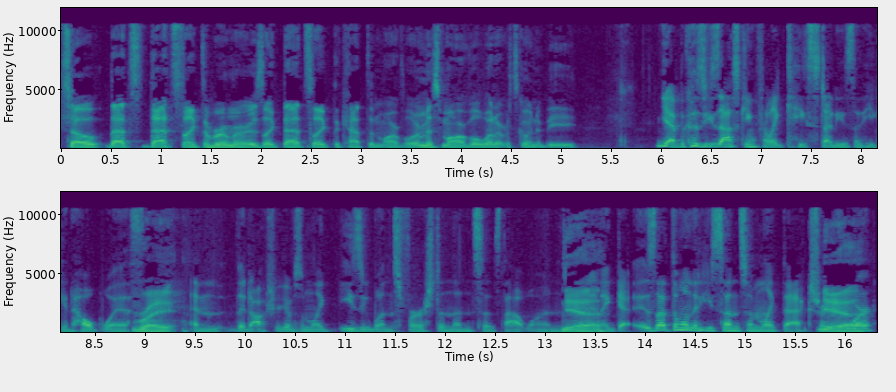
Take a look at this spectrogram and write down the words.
So that's that's like the rumor is like that's like the Captain Marvel or Miss Marvel, whatever it's going to be. Yeah, because he's asking for like case studies that he can help with. Right. And the doctor gives him like easy ones first and then says that one. Yeah. And I get is that the one that he sends him like the x ray Yeah, for?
